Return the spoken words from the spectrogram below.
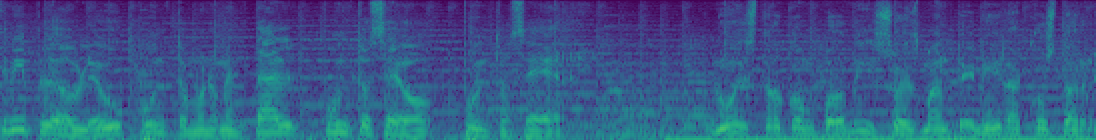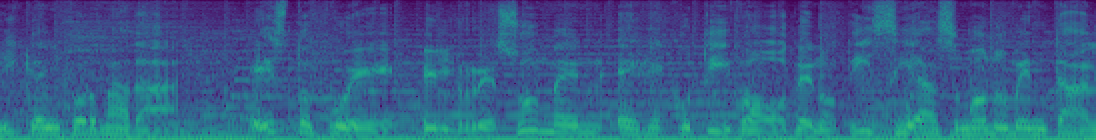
www.monumental.co.cr. Nuestro compromiso es mantener a Costa Rica informada. Esto fue el resumen ejecutivo de Noticias Monumental.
